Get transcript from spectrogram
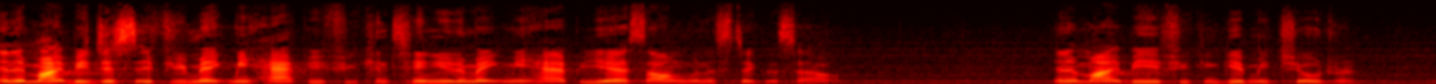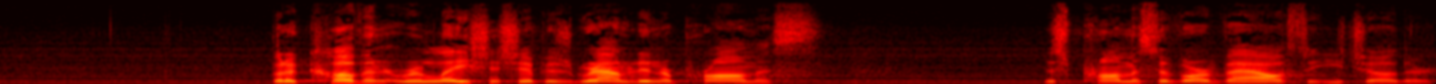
And it might be just if you make me happy, if you continue to make me happy, yes, I'm going to stick this out. And it might be if you can give me children. But a covenant relationship is grounded in a promise this promise of our vows to each other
